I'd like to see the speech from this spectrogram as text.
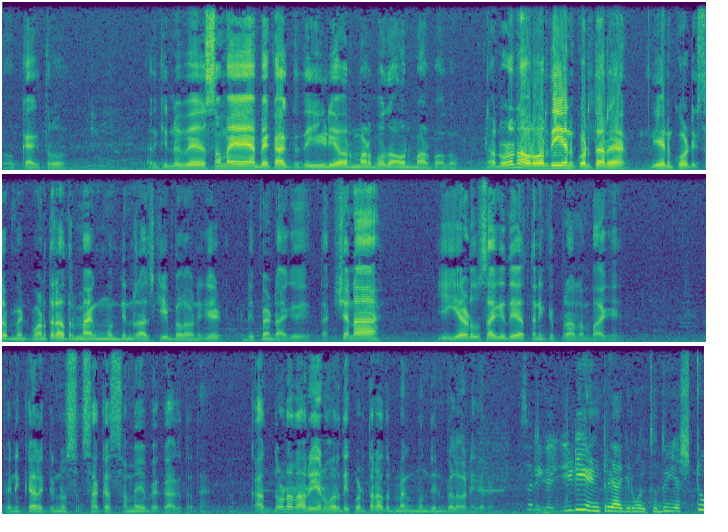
ಲೋಕಾಯುಕ್ತರು ಅದಕ್ಕಿನ್ನೂ ವೇ ಸಮಯ ಬೇಕಾಗ್ತದೆ. ಇ ಡಿ ಅವ್ರು ಮಾಡ್ಬೋದು ಅವ್ರು ಮಾಡ್ಬೋದು. ಅವ್ರು ನೋಡೋಣ ಅವ್ರ ವರದಿ ಏನು ಕೊಡ್ತಾರೆ ಏನು ಕೋರ್ಟಿಗೆ ಸಬ್ಮಿಟ್ ಮಾಡ್ತಾರೆ ಅದ್ರ ಮ್ಯಾಗ ಮುಂದಿನ ರಾಜಕೀಯ ಬೆಳವಣಿಗೆ ಡಿಪೆಂಡ್ ಆಗಿದೆ. ತಕ್ಷಣ ಈಗ ಎರಡು ದಿವಸ ಆಗಿದೆ ಆ ತನಿಖೆ ಪ್ರಾರಂಭ ಆಗಿ. ತನಿಖೆ ಆಗಕ್ಕೆ ಇನ್ನೂ ಸಾಕಷ್ಟು ಸಮಯ ಬೇಕಾಗ್ತದೆ. ಅದು ನೋಡೋಣ ಅವ್ರು ಏನು ವರದಿ ಕೊಡ್ತಾರೆ ಅದ್ರ ಮ್ಯಾಗ ಮುಂದಿನ ಬೆಳವಣಿಗೆ ಸರ್ ಈಗ ಇಡಿ ಎಂಟ್ರಿ ಆಗಿರುವಂಥದ್ದು ಎಷ್ಟು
